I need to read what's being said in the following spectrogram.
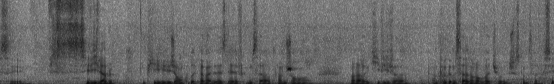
c'est vivable. Et puis, j'ai rencontré pas mal de SDF comme ça, plein de gens euh, dans la rue qui vivent euh, un peu comme ça, dans leur voiture, des choses comme ça. C'est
